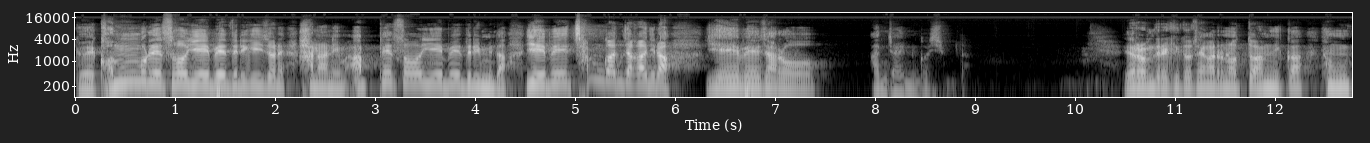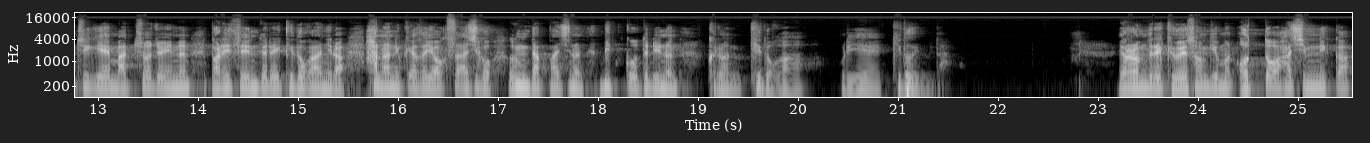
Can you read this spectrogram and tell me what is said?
교회 건물에서 예배드리기 전에 하나님 앞에서 예배드립니다. 예배의 참관자가 아니라 예배자로 앉아 있는 것입니다. 여러분들의 기도 생활은 어떠합니까? 형식에 맞춰져 있는 바리새인들의 기도가 아니라 하나님께서 역사하시고 응답하시는 믿고 드리는 그런 기도가 우리의 기도입니다. 여러분들의 교회 섬김은 어떠하십니까?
